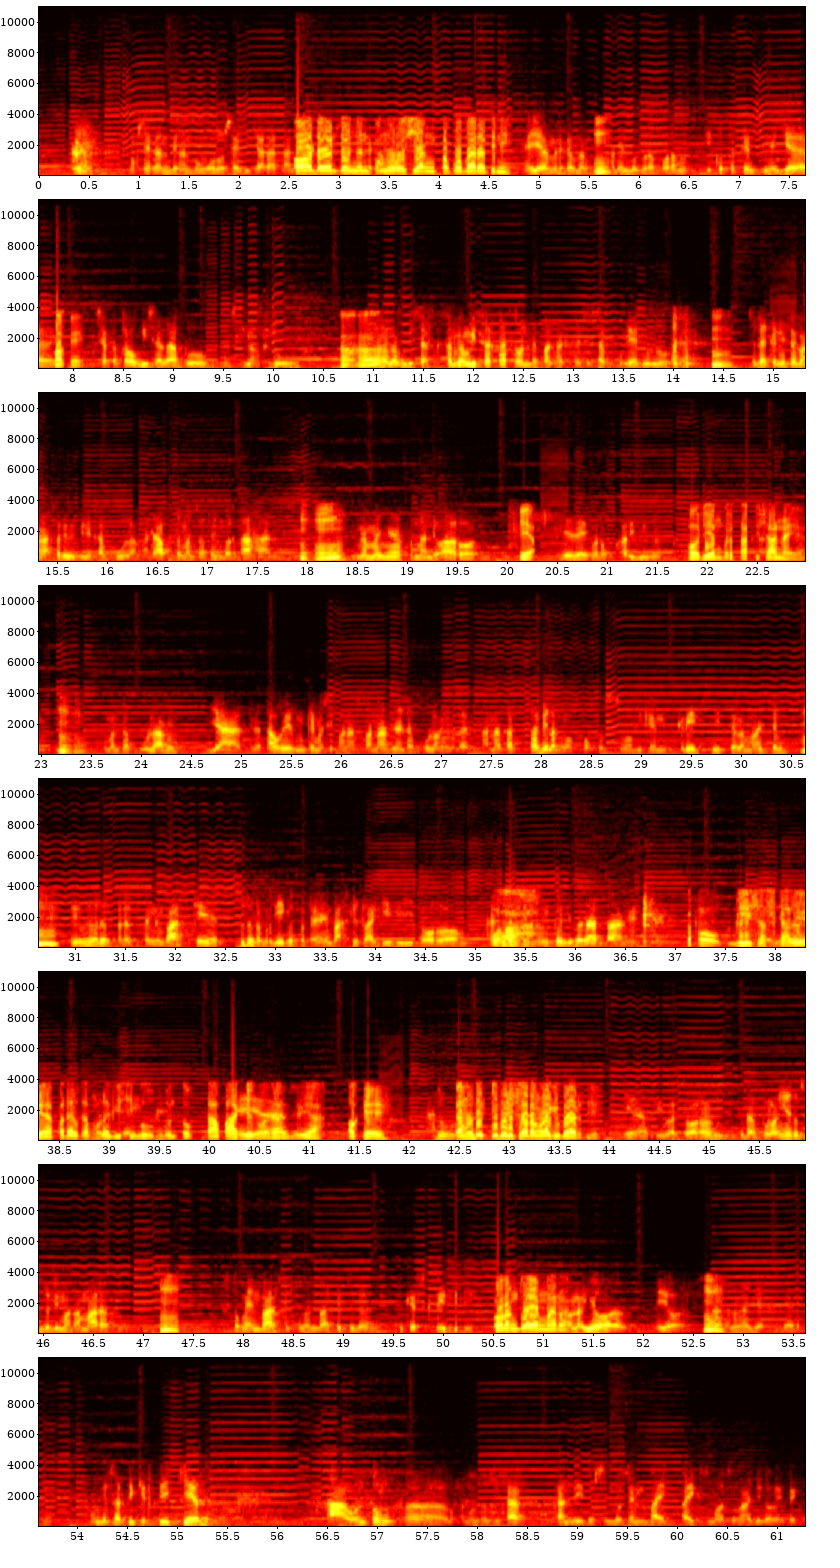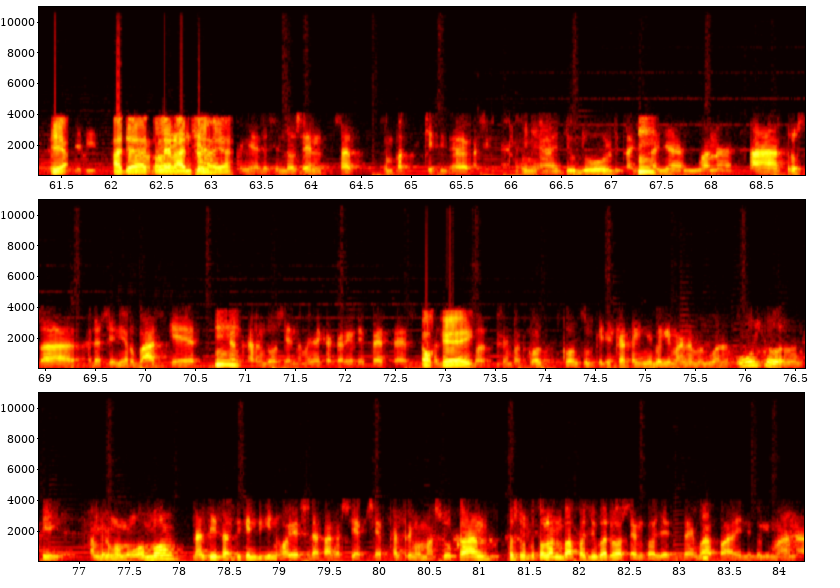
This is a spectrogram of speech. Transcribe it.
maksudnya kan dengan pengurus saya bicarakan Oh, de- dengan pengurus yang Papua Barat ini. Eh, iya mereka bilang Hmm. kalian beberapa orang ikut attention aja Oke. siapa tahu bisa gabung saya bilang aduh saya bilang bisa saya bilang bisa kak tahun depan kasih saya kuliah dulu Hmm. sudah akhirnya saya bang Asri lebih pilih saya pulang ada teman satu yang bertahan Mm-mm. namanya Fernando Aron Iya. dia dari Manokwari juga Oh, dia yang bertahan di sana ya. Mm-mm. cuman saya pulang ya tidak tahu ya mungkin masih panas-panasnya saya pulang dari sana tapi saya bilang mau fokus mau bikin skripsi segala macam Hmm. itu udah pada pertandingan basket sudah saya pergi ikut pertandingan basket lagi di Sorong Wah. akhirnya itu juga datang Kamu gelisah sekali ya, padahal kamu lagi sibuk untuk tahap akhir Iya. padahal. Iya. Oke. aduh Kamu di, tiba di Sorong lagi berarti. ya tiba Sorong sudah pulangnya itu sudah di marah-marah tuh Hmm. untuk main basket main basket sudah bikin skripsi Orang tua yang marah. kalau iya iya Hmm. sudah tenang aja sambil saya pikir-pikir ah untung eh, bukan untung sih kan di dosen-dosen baik-baik semua semua aja loh baik Iya. jadi Ada toleransi baik. lah ya. ya dosen-dosen saya sempat kasih, eh, punya judul ditanya-tanya gimana ah terus ah, ada senior basket Hmm. yang sekarang dosen namanya kakak Rio Depretes Oke. sempat, sempat konsul kita kakak ini bagaimana bagaimana oh itu nanti sambil ngomong-ngomong nanti saya bikin bikin oh ya sudah kakak siap-siap saya terima masukan terus kebetulan bapak juga dosen tuh jadi saya bapak ini bagaimana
